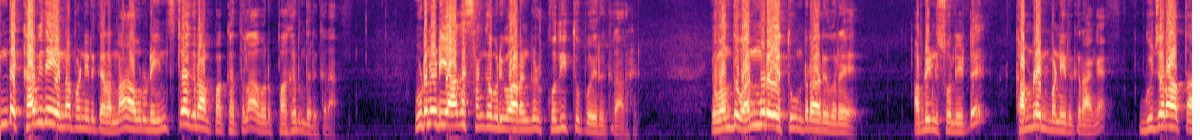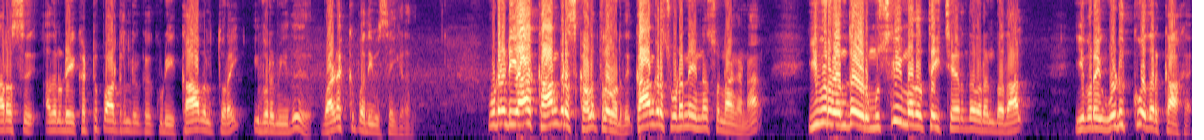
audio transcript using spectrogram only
இந்த கவிதை என்ன பண்ணியிருக்கிறார்னா அவருடைய இன்ஸ்டாகிராம் பக்கத்தில் அவர் பகிர்ந்திருக்கிறார். உடனடியாக சங்க பரிவாரங்கள் கொதித்து போயிருக்கிறார்கள். இவன் வந்து வன்முறையை தூண்டுறார் இவர் அப்படின்னு சொல்லிட்டு கம்ப்ளைண்ட் பண்ணியிருக்கிறாங்க குஜராத் அரசு அதனுடைய கட்டுப்பாட்டில் இருக்கக்கூடிய காவல்துறை இவர் மீது வழக்கு பதிவு செய்கிறது. உடனடியாக காங்கிரஸ் களத்தில் வருது. காங்கிரஸ் உடனே என்ன சொன்னாங்கன்னா இவர் வந்து ஒரு முஸ்லீம் மதத்தைச் சேர்ந்தவர் என்பதால் இவரை ஒடுக்குவதற்காக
